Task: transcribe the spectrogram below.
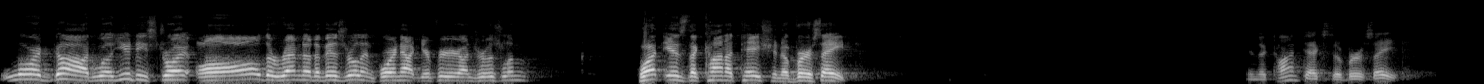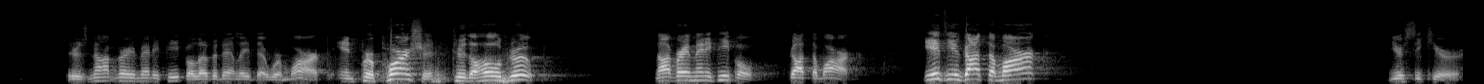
Lord God, will you destroy all the remnant of Israel and pouring out your fury on Jerusalem? What is the connotation of verse 8? In the context of verse 8, there's not very many people, evidently, that were marked in proportion to the whole group. Not very many people got the mark. If you got the mark, you're secure.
